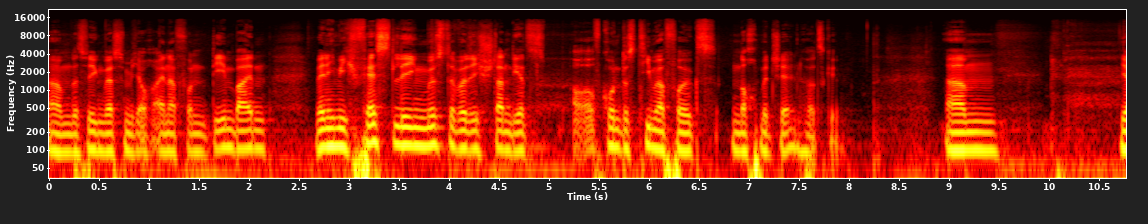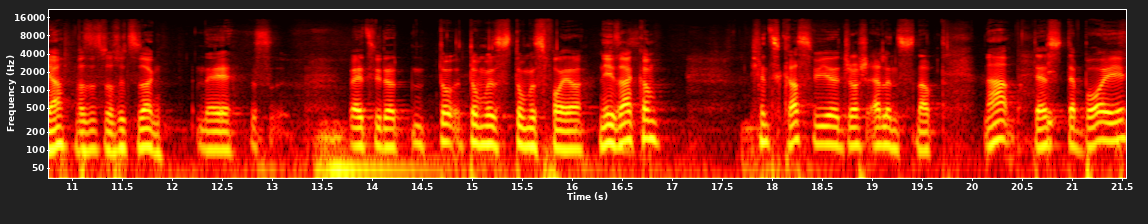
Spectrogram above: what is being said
Ähm, deswegen wäre es für mich auch einer von den beiden. Wenn ich mich festlegen müsste, würde ich Stand jetzt aufgrund des Teamerfolgs noch mit Jalen Hurts gehen. Ähm, ja, was, ist, was willst du sagen? Nee, das wäre jetzt wieder ein du- dummes, dummes Feuer. Nee, sag, komm. Ich finde es krass, wie er Josh Allen snappt. Na, Der, ist, der Boy,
